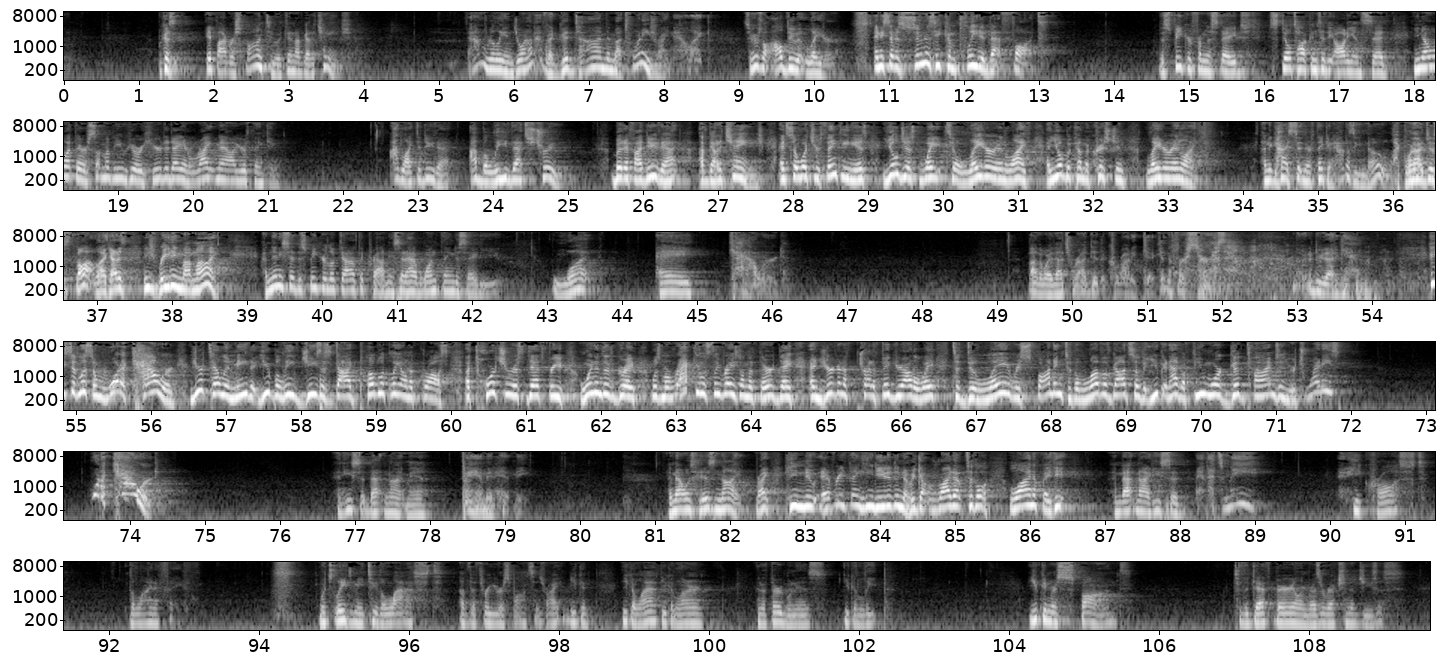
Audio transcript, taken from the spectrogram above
Because if I respond to it, then I've got to change. And I'm really enjoying, I'm having a good time in my 20s right now. Like, so here's what I'll do it later. And he said, as soon as he completed that thought, the speaker from the stage, still talking to the audience, said, you know what? There are some of you who are here today, and right now you're thinking, I'd like to do that. I believe that's true. But if I do that, I've got to change. And so what you're thinking is you'll just wait till later in life and you'll become a Christian later in life. And the guy's sitting there thinking, how does he know? Like what I just thought. Like I just, he's reading my mind. And then he said, the speaker looked out at the crowd and he said, I have one thing to say to you. What a coward. By the way, that's where I did the karate kick in the first service. I'm not going to do that again. He said, Listen, what a coward. You're telling me that you believe Jesus died publicly on a cross, a torturous death for you, went into the grave, was miraculously raised on the third day, and you're going to try to figure out a way to delay responding to the love of God so that you can have a few more good times in your 20s? What a coward. And he said that night, man, bam, it hit me. And that was his night, right? He knew everything he needed to know. He got right up to the line of faith. He, and that night he said, Man, that's me. And he crossed the line of faith. Which leads me to the last of the three responses, right? You can, you can laugh, you can learn. And the third one is you can leap. You can respond to the death, burial, and resurrection of Jesus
